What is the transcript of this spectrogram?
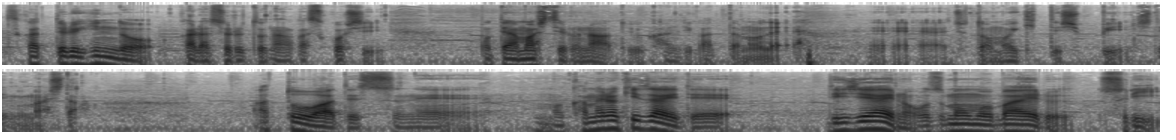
使ってる頻度からするとなんか少し持て余してるなという感じがあったので、えー、ちょっと思い切って出品してみました。あとはですね、まあ、カメラ機材で DJI の Osmo Mobile 3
